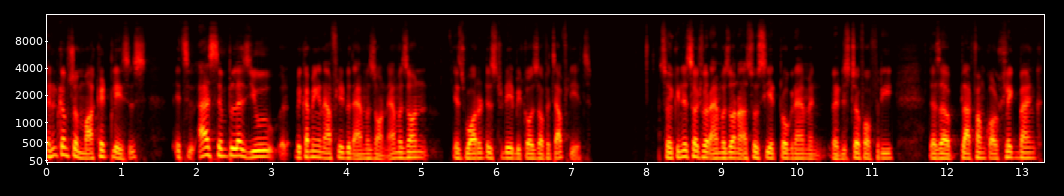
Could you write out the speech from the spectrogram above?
when it comes to marketplaces, it's as simple as you becoming an affiliate with Amazon. Amazon is what it is today because of its affiliates. So you can just search for Amazon Associate Program and register for free. There's a platform called ClickBank.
